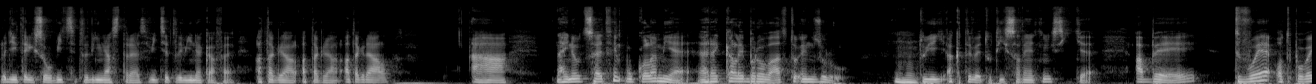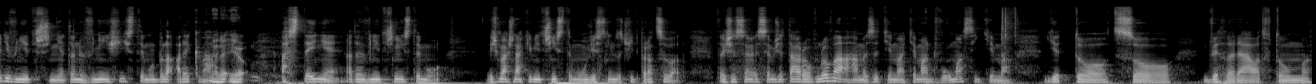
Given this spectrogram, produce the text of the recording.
Lidi, kteří jsou víc citliví na stres, víc citliví na kafe a tak dál, a tak dál, a tak dál. A najednou, co je tvým úkolem, je rekalibrovat tu inzulu, mm-hmm. tu její aktivitu, té salientní sítě, aby tvoje odpověď vnitřně, ten vnější stimul byla adekvátní. Jo. A stejně na ten vnitřní stimul. Když máš nějaký vnitřní stimul, můžeš s ním začít pracovat. Takže si myslím, že ta rovnováha mezi těma těma dvouma sítěma je to, co vyhledávat v tom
